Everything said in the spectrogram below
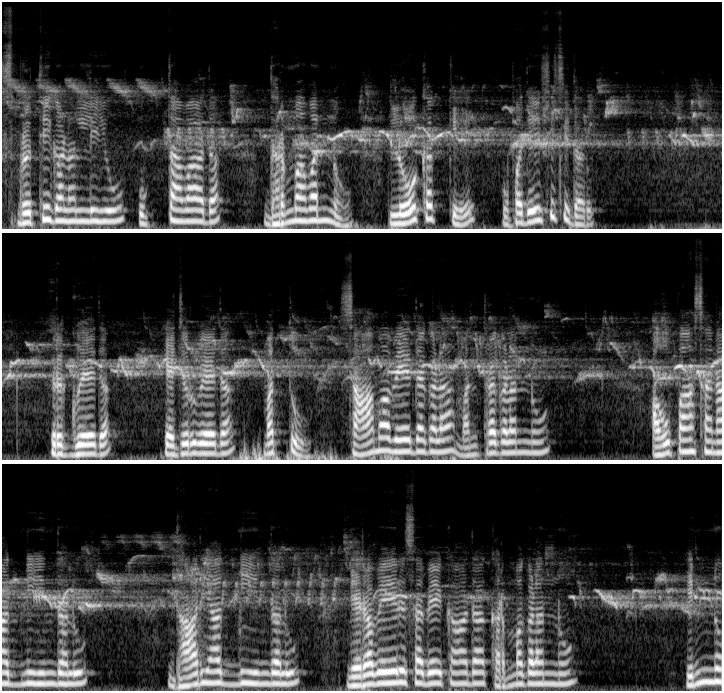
ಸ್ಮೃತಿಗಳಲ್ಲಿಯೂ ಉಕ್ತವಾದ ಧರ್ಮವನ್ನು ಲೋಕಕ್ಕೆ ಉಪದೇಶಿಸಿದರು. ಋಗ್ವೇದ, ಯಜುರ್ವೇದ ಮತ್ತು ಸಾಮವೇದಗಳ ಮಂತ್ರಗಳನ್ನು ಔಪಾಸನಾಗ್ನಿಯಿಂದಲೂ ಧಾರ್ಯಾಗ್ನಿಯಿಂದಲೂ ನೆರವೇರಿಸಬೇಕಾದ ಕರ್ಮಗಳನ್ನು, ಇನ್ನೂ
